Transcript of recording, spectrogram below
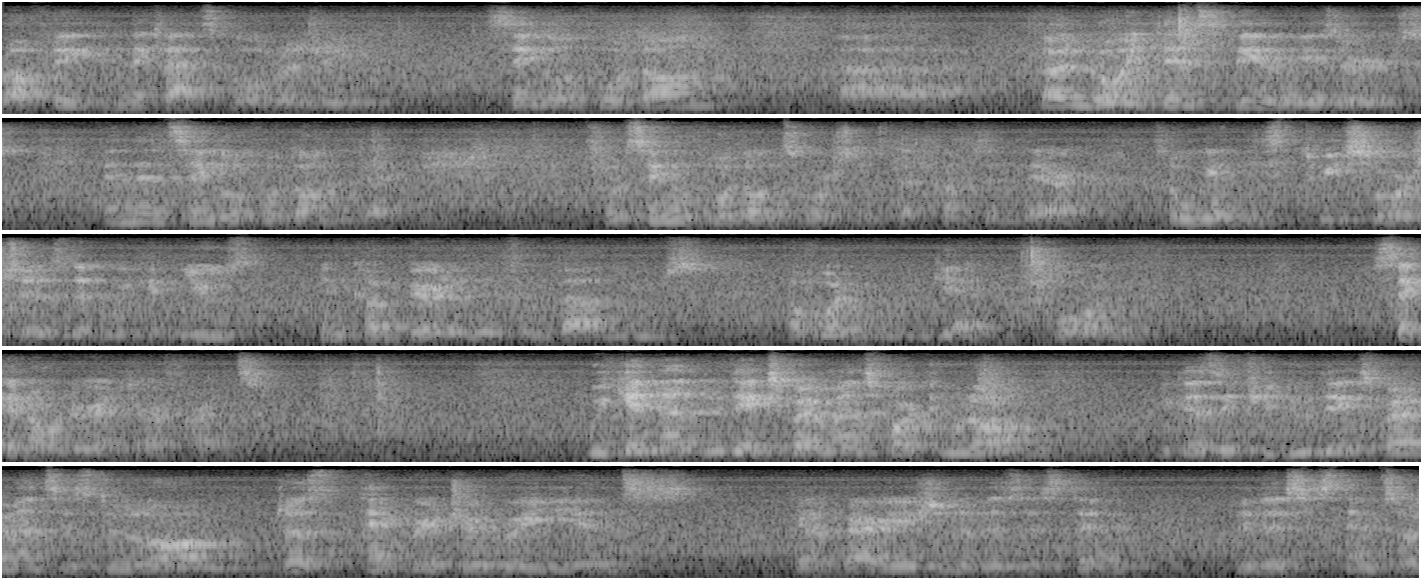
roughly in the classical regime, single photon, uh, uh, low intensity lasers, and then single photon detection. So single photon sources that comes in there. So we have these three sources that we can use and compare the different values of what we would get for the second order interference. We cannot do the experiments for too long because if you do the experiments it's too long, just temperature gradients, kind of variation of the system, with the system, so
